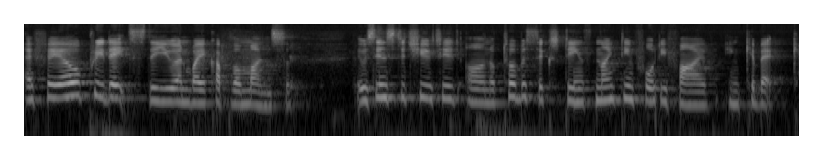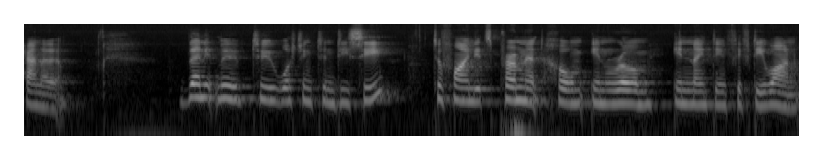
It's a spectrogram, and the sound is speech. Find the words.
FAO predates the UN by a couple of months. It was instituted on October 16, 1945 in Quebec, Canada. Then it moved to Washington, D.C. to find its permanent home in Rome in 1951.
